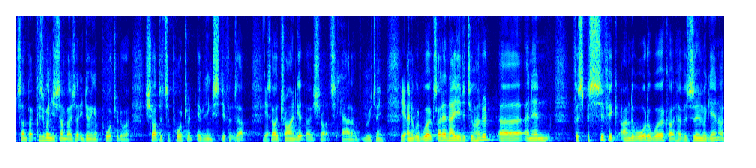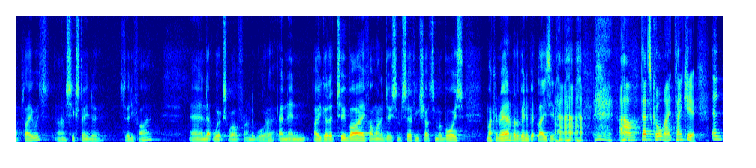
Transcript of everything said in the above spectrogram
Sometimes because when you sometimes you're doing a portrait or a shot that's a portrait, everything stiffens up. Yeah. So I'd try and get those shots out of routine, Yeah. and it would work. So I had an 80 to 200, uh, and then. For specific underwater work, I'd have a zoom again. I'd play with uh, 16 to 35, and that works well for underwater. And then I got a two by if I want to do some surfing shots of my boys mucking around, but I've been a bit lazy. Um, that's cool, mate. Thank you. And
